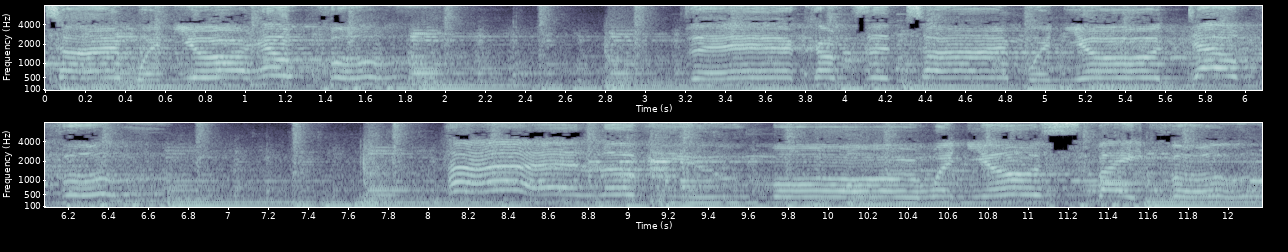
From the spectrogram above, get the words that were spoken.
Time when you're helpful. There comes a time when you're doubtful. I love you more when you're spiteful.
